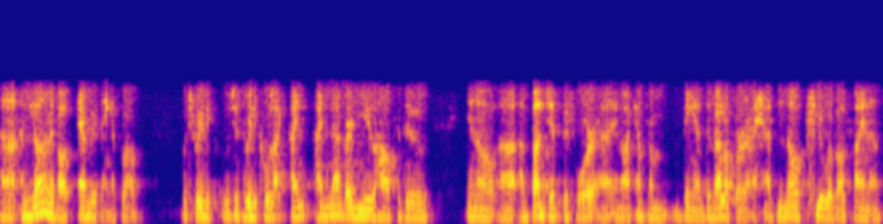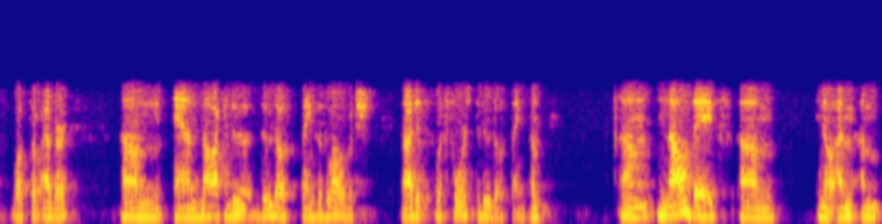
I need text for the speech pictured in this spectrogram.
uh, and learn about everything as well, which really which is really cool. Like I I never knew how to do you know uh, a budget before. Uh, you know I come from being a developer. I had no clue about finance whatsoever, um, and now I can do do those things as well, which I just was forced to do those things. And um, nowadays, um, you know, I'm I'm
